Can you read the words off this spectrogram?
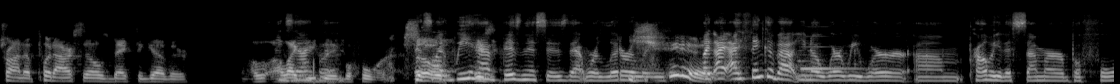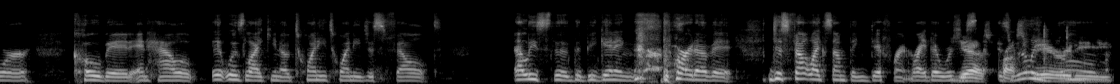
trying to put ourselves back together exactly. like we did before. So it's like we have businesses that were literally yeah. like I, I, think about you know where we were um, probably the summer before COVID and how it was like you know 2020 just felt at least the the beginning part of it just felt like something different right there was just yes, this really boom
